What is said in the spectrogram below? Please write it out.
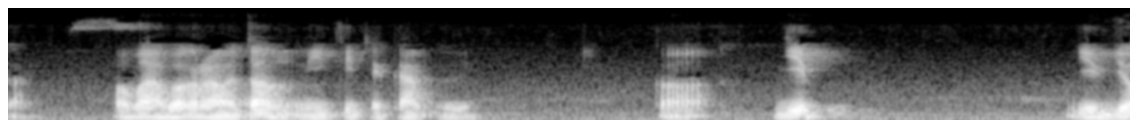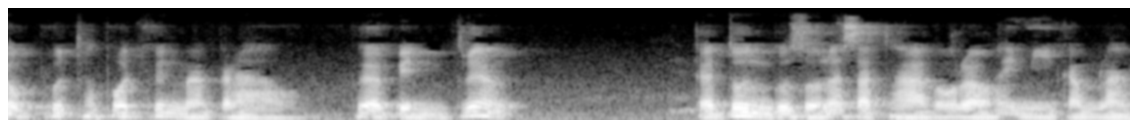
ก่อน เพราะว่าพวกเราต้องมีกิจกรรมอื่น ก็ยิบหยิบยกพุทธพจน์ขึ้นมากล่าว เพื่อเป็นเครื่องกระตุ้นกุศลศรัทธาของเราให้มีกำลัง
